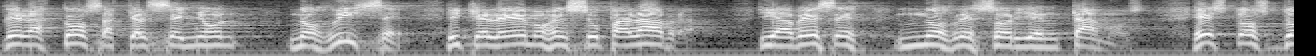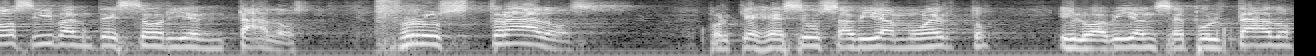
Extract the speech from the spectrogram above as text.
de las cosas que el Señor nos dice y que leemos en su palabra. Y a veces nos desorientamos. Estos dos iban desorientados, frustrados, porque Jesús había muerto y lo habían sepultado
